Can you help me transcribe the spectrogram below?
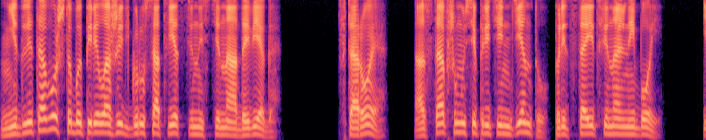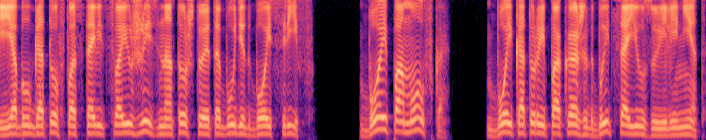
не для того, чтобы переложить груз ответственности на Адевега. Второе. Оставшемуся претенденту предстоит финальный бой. И я был готов поставить свою жизнь на то, что это будет бой с Риф. Бой-помолвка. Бой, который покажет, быть союзу или нет.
